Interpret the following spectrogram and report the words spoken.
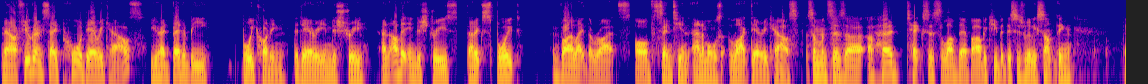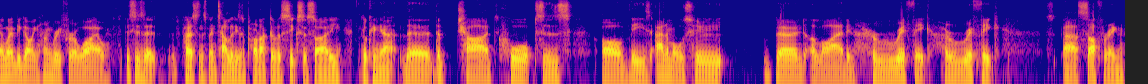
Now, if you're going to say poor dairy cows, you had better be boycotting the dairy industry and other industries that exploit and violate the rights of sentient animals like dairy cows. Someone says, uh, I've heard Texas love their barbecue, but this is really something. They won't be going hungry for a while. This is a person's mentality is a product of a sick society, looking at the, the charred corpses of these animals who burned alive in horrific, horrific uh, suffering.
